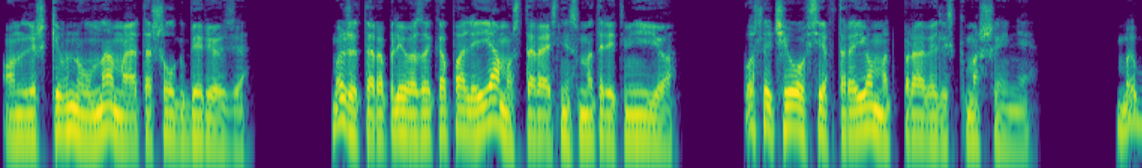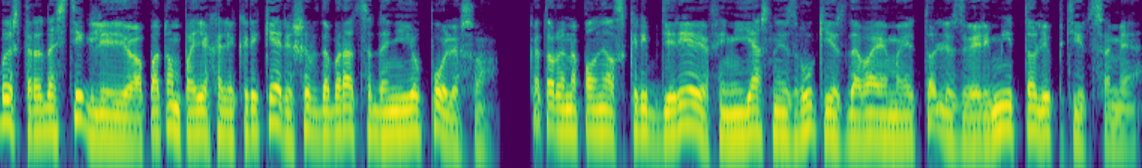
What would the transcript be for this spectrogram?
Он лишь кивнул нам и отошел к березе. Мы же торопливо закопали яму, стараясь не смотреть в нее, после чего все втроем отправились к машине. Мы быстро достигли ее, а потом поехали к реке, решив добраться до нее по лесу, который наполнял скрип деревьев и неясные звуки, издаваемые то ли зверьми, то ли птицами.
